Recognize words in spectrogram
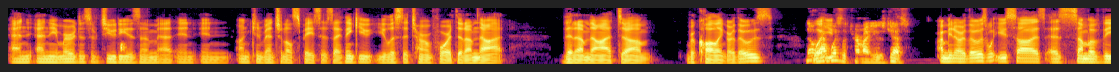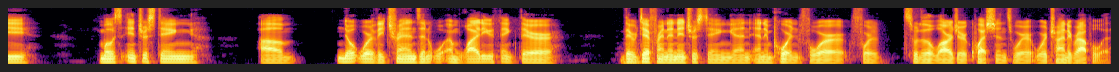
and and the emergence of Judaism in in unconventional spaces. I think you you list a term for it that I'm not that I'm not um, recalling. Are those? No, that you, was the term I used. Yes. I mean, are those what you saw as as some of the most interesting, um, noteworthy trends, and and why do you think they're they're different and interesting and, and important for for sort of the larger questions we're we're trying to grapple with?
